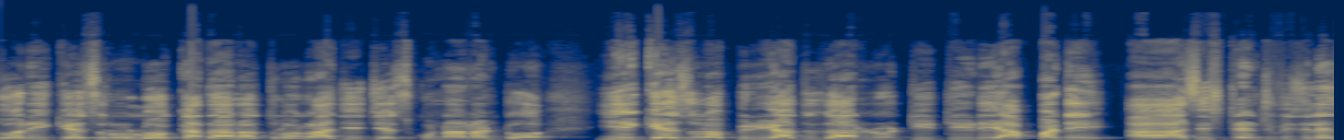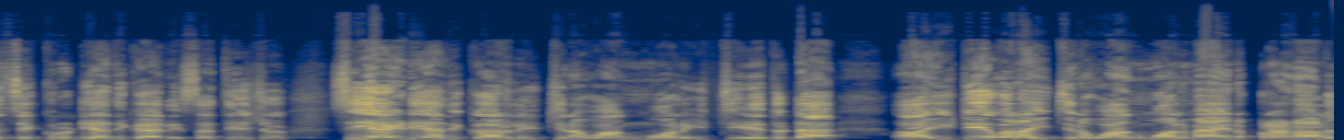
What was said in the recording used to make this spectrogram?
చోరీ కేసును లోక్ అదాలత్లో రాజీ చేసుకున్నానంటూ ఈ కేసులో ఫిర్యాదుదారుడు టీటీడీ అప్పటి అసిస్టెంట్ విజిలెన్స్ సెక్యూరిటీ అధికారి సతీష్ సిఐడి అధికారులు ఇచ్చిన వాంగ్మూలం ఇచ్చి ఎదుట ఇటీవల ఇచ్చిన వాంగ్మూలమే ఆయన ప్రాణాలు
